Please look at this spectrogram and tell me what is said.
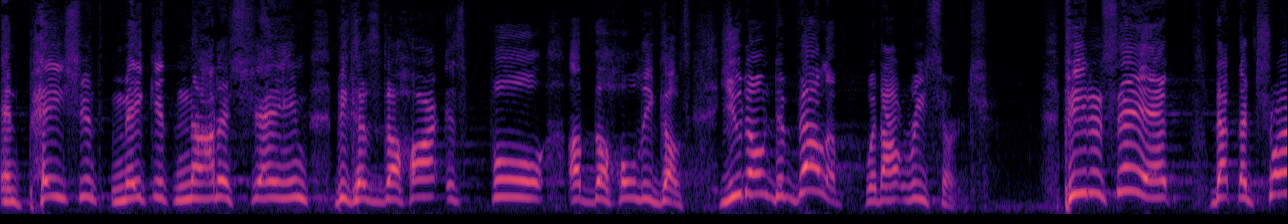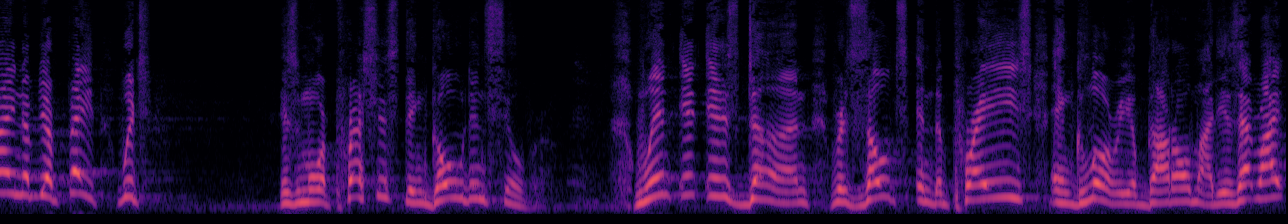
And patience maketh not ashamed because the heart is full of the Holy Ghost. You don't develop without research. Peter said that the trying of your faith, which is more precious than gold and silver, when it is done, results in the praise and glory of God Almighty. Is that right?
